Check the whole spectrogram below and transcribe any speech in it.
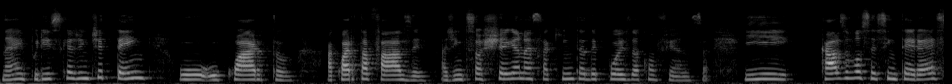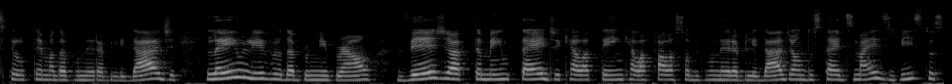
né? E por isso que a gente tem o, o quarto a quarta fase. A gente só chega nessa quinta depois da confiança. E Caso você se interesse pelo tema da vulnerabilidade, leia o livro da Brené Brown, veja também o TED que ela tem, que ela fala sobre vulnerabilidade, é um dos TEDs mais vistos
